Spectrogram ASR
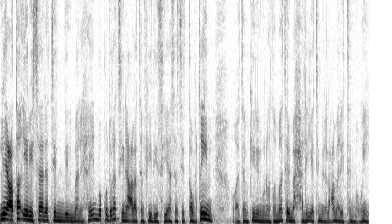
لإعطاء رسالة للمانحين بقدرتنا على تنفيذ سياسة التوطين وتمكين المنظمات المحلية من العمل التنموي.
